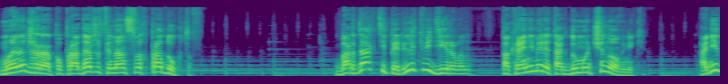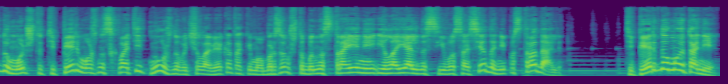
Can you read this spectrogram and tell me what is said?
менеджера по продаже финансовых продуктов?» Бардак теперь ликвидирован, по крайней мере, так думают чиновники. Они думают, что теперь можно схватить нужного человека таким образом, чтобы настроение и лояльность его соседа не пострадали. Теперь, думают они,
